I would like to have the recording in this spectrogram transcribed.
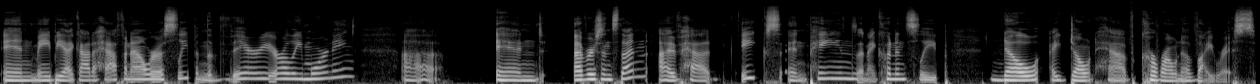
And maybe I got a half an hour of sleep in the very early morning. Uh, and ever since then, I've had aches and pains and I couldn't sleep. No, I don't have coronavirus.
